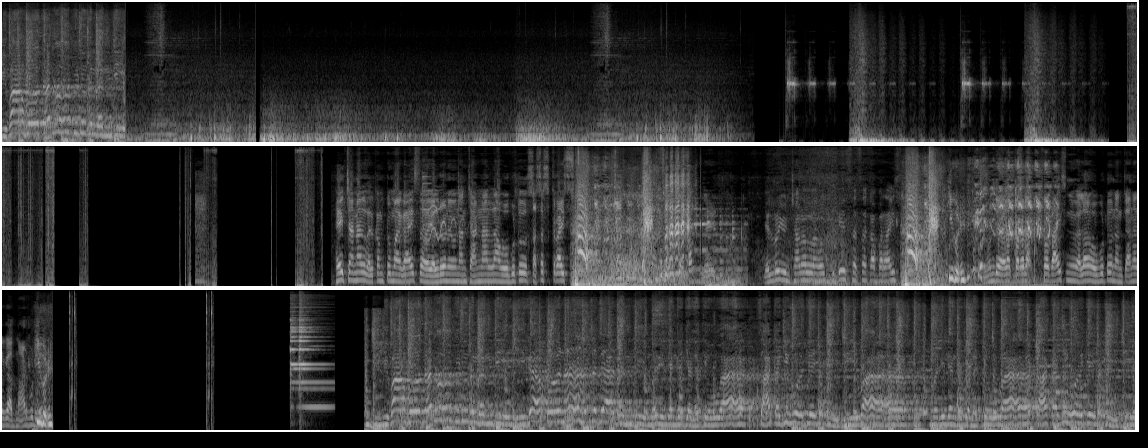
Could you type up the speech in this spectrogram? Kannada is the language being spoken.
ಜೀವ ಹೋದರೂ hey channel welcome to my guys ಎಲ್ಲರೂ ನೀವು ನನ್ನ ಚಾನಲ್ನ ಹೋಗ್ಬಿಟ್ಟು ಸಬ್ಸ್ಕ್ರೈಬ್ ಎಲ್ರು ಇವ್ನ ಚಾನಲ್ನ ಹೋಗ್ಬಿಟ್ಟು ಸಸ ಕಬ್ಬರೈಸ್ ಮುಂದೆ ಹೇಳಕ್ ಬರಲ್ಲ. ಸೊ ಗಾಯ್ಸ್ ನೀವೆಲ್ಲ ಹೋಗ್ಬಿಟ್ಟು ನನ್ನ ಚಾನಲ್ಗೆ ಅದ್ ಮಾಡ್ಬಿಡಿ. ಜೀವ ಹೋದರೂ ಬಿಡುವುದಿಲ್ಲಂದಿ ಈಗ ಮರಿಲೆಂಗ ಗೆಳತಿವ್ವ ಸಾಕಾಗಿ ಹೋಗೈತಿ ಜೀವ. ಮರಿಲೆಂಗ ಗೆಳತಿವ್ವ ಸಾಕಾಗಿ ಹೋಗೈತಿ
